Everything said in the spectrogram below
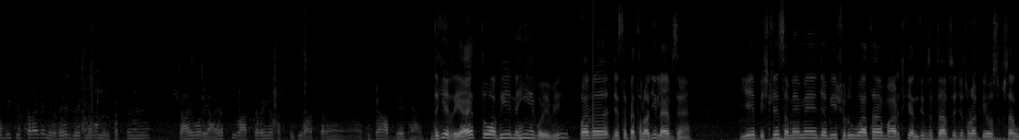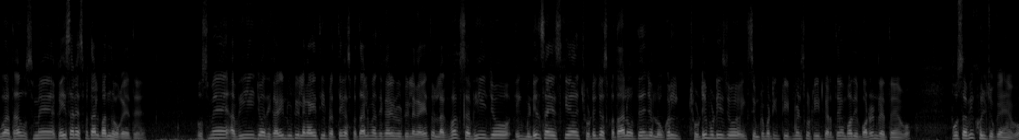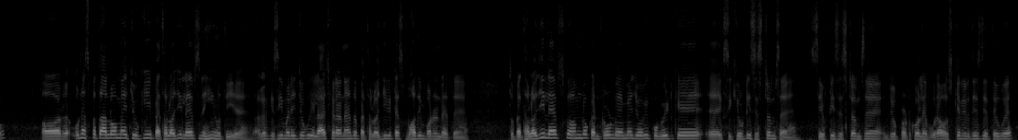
आज किस तरह के निर्देश देखने को मिल सकते हैं? चाहे वो रियायत की बात करें या सख्ती की बात करें, क्या अपडेट है आज देखिए, रियायत तो अभी नहीं है कोई भी, पर जैसे पैथोलॉजी लैब्स हैं, ये पिछले समय में जब ये शुरू हुआ था, मार्च के अंतिम सप्ताह से जो थोड़ा केस सा हुआ था, उसमें कई सारे अस्पताल बंद हो गए थे। तो उसमें अभी जो अधिकारी ड्यूटी लगाई थी, प्रत्येक अस्पताल में अधिकारी ड्यूटी लगाई तो लगभग सभी जो एक मिडिल साइज़ के छोटे जो अस्पताल होते हैं, जो लोकल छोटी मोटी जो एक सिम्टोमेटिक ट्रीटमेंट्स को ट्रीट करते हैं, बहुत इंपॉर्टेंट रहते हैं वो। वो सभी खुल चुके हैं वो। और उन अस्पतालों में चूँकि पैथोलॉजी लैब्स नहीं होती है, अगर किसी मरीजों को इलाज कराना है तो पैथोलॉजी के टेस्ट बहुत इंपॉर्टेंट रहते हैं। तो पैथोलॉजी लैब्स को हम लोग कंट्रोल वे में जो भी कोविड के सिक्योरिटी सिस्टम्स हैं सेफ्टी सिस्टम्स हैं, जो प्रोटोकॉल है पूरा, उसके निर्देश देते हुए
